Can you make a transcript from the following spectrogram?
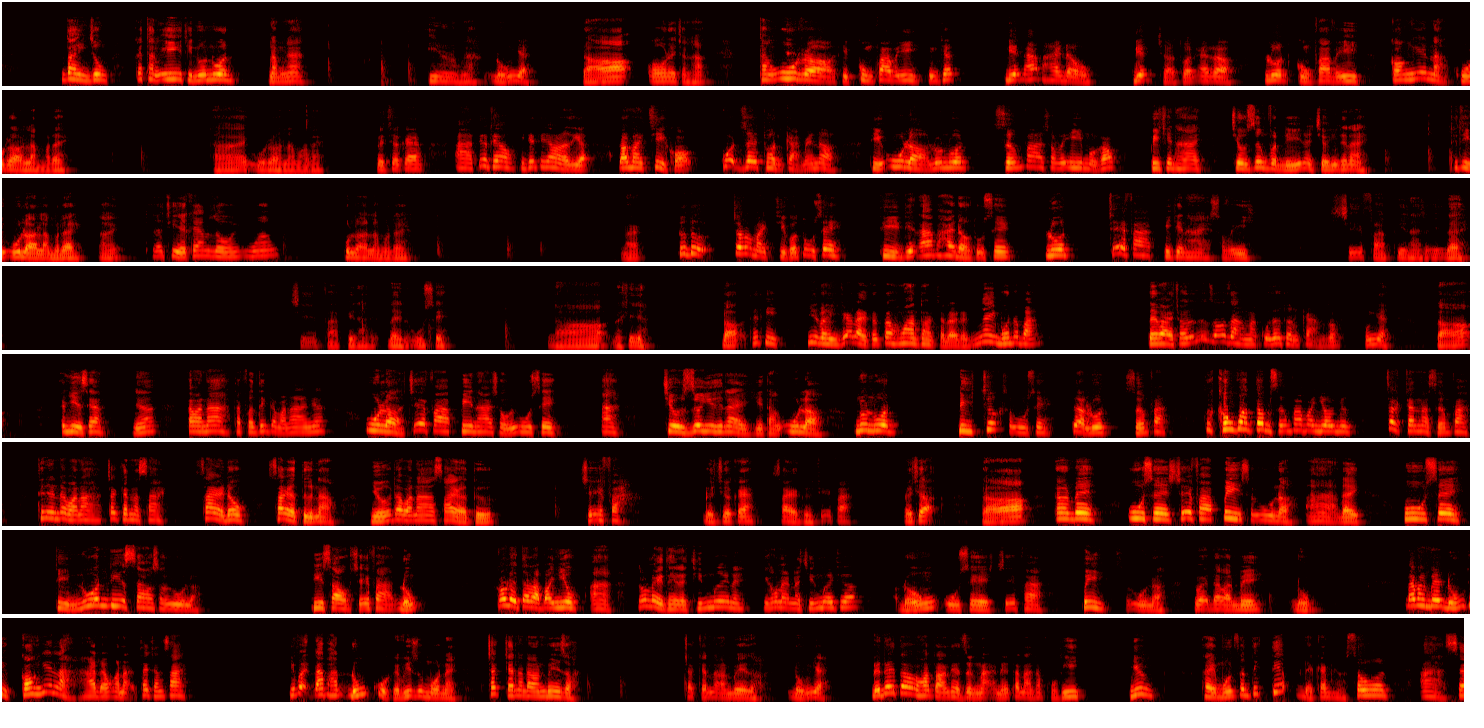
Chúng ta hình dung, cái thằng y thì luôn luôn nằm ngang. Y nó nằm ngang, đúng nhỉ? Đó, ô đây chẳng hạn. Thằng ur thì cùng pha với y, tính chất. Điện áp hai đầu, điện trở thuần r, luôn cùng pha với y. Có nghĩa là ur nằm ở đây. Đấy ur nằm ở đây. Được chưa các em? À tiếp theo, tính chất tiếp theo là gì ạ? Đoạn mạch chỉ có cuộn dây thuần cảm n, thì ul luôn luôn sớm pha so với y một góc, pi trên 2 chiều dương vật lý là chiều như thế này. Thế thì ul nằm ở đây. Đấy. Thế đã chỉ cho các em rồi đúng không? Ul nằm ở đây. Đấy. Tương tự trong động mạch chỉ có tụ c thì điện áp hai đầu tụ c luôn. Trễ pha pi trên hai so với y trễ pha pi trên hai so với y đây. Trễ pha pi trên hai, đây là uc đó được chưa nhỉ? Đó thế thì nhìn vào hình vẽ này chúng ta hoàn toàn trả lời được ngay bốn đáp án đề bài cho rất rõ ràng là cụ dây thuần cảm rồi, đúng nhỉ? Đó, em nhìn xem nhé đáp án A ta phân tích đáp án A nhé UL chữ pha pin 2 so với UC à chiều dương như thế này thì thằng UL luôn luôn đi trước so với UC tức là luôn sớm pha. Tôi không quan tâm sớm pha bao nhiêu nhưng chắc chắn là sớm pha. Thế nên đáp án A chắc chắn là sai. Sai ở đâu? Sai ở từ nào? Nhớ đáp án A sai ở từ chữ pha được chưa các em? Sai ở từ chữ pha được chưa đó, đáp án B. UC sẽ pha pi so với UN. À đây, UC thì luôn đi sau so với UN. Đi sau sẽ pha đúng. Góc này ta là bao nhiêu? À, góc này thì là 90 này, thì góc này là 90 chưa? Đúng, UC sẽ pha pi so với UN. Như vậy đáp án B đúng. Đáp án B đúng thì có nghĩa là hai đáp án còn lại chắc chắn sai. Như vậy đáp án đúng của cái ví dụ 1 này chắc chắn là đáp án B rồi. Chắc chắn là đáp án B rồi. Đúng nhỉ? Đến đây ta hoàn toàn có thể dừng lại nếu ta làm trong phòng thi. Nhưng thầy muốn phân tích tiếp để các em hiểu sâu hơn. À xem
